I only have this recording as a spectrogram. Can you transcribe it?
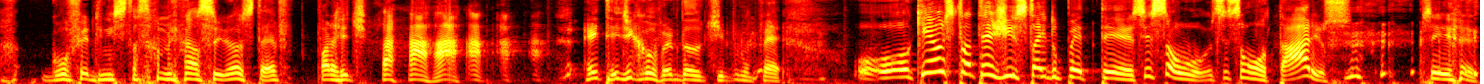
Governistas ameaçam o STF para retirar. Entendi que o governo dando tiro no pé. Ô, ô, quem é o estrategista aí do PT? Vocês são, vocês são otários? Cê-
